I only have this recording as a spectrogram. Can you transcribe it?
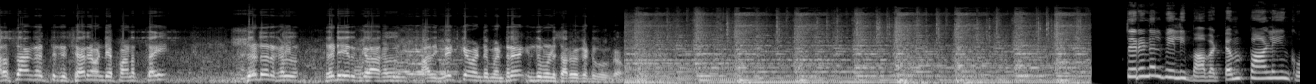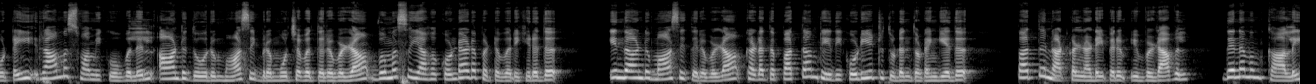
அரசாங்கத்துக்கு சேர வேண்டிய பணத்தை திருடர்கள் திருடியிருக்கிறார்கள். அதை மீட்க வேண்டும் என்று இந்து முன்னணி சர்வே கேட்டுக்கொள்கிறோம். திருநெல்வேலி மாவட்டம் பாளையங்கோட்டை ராமசுவாமி கோவிலில் ஆண்டுதோறும் மாசி பிரம்மோற்சவ திருவிழா விமர்சையாக கொண்டாடப்பட்டு வருகிறது. இந்த ஆண்டு மாசி திருவிழா கடந்த பத்தாம் தேதி கொடியேற்றத்துடன் தொடங்கியது. பத்து நாட்கள் நடைபெறும் இவ்விழாவில் தினமும் காலை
